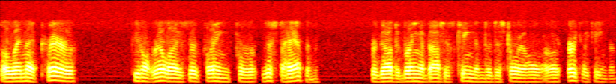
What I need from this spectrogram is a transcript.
So in that prayer, you don't realize they're praying for this to happen, for God to bring about His kingdom to destroy all earthly kingdoms.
